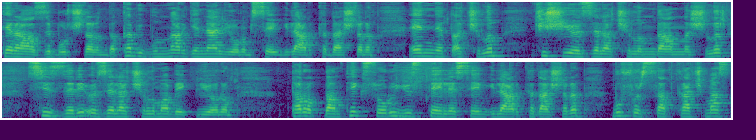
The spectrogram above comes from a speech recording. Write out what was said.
terazi burçlarında. Tabi bunlar genel yorum sevgili arkadaşlarım. En net açılım kişi özel açılımda anlaşılır. Sizleri özel açılıma bekliyorum. Tarot'tan tek soru 100 TL sevgili arkadaşlarım. Bu fırsat kaçmaz.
